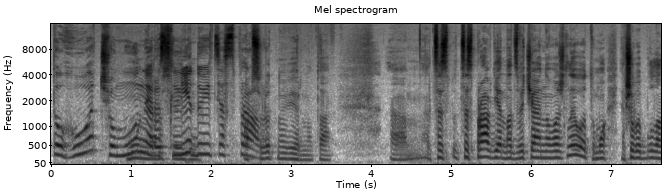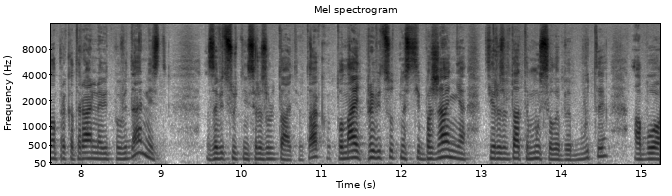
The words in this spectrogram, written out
того, чому Ну, не не розслідується справа. Абсолютно вірно, так. Е, Це, це справді надзвичайно важливо, тому якщо б була, наприклад, реальна відповідальність за відсутність результатів, так, то навіть при відсутності бажання ті результати мусили би бути, або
